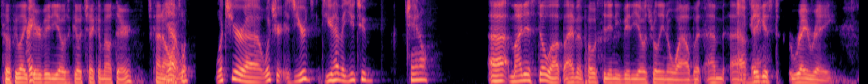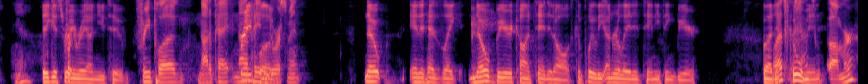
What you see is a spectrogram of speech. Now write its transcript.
So if you like Great. their videos, go check them out there. It's kind of Yeah, awesome. What's your uh what's your is your do you have a YouTube channel? Uh, mine is still up. I haven't posted any videos really in a while, but I'm uh, Okay. biggest Ray Ray, Yeah. biggest For- Ray Ray on YouTube. Free plug, not a pay not Free a paid plug. endorsement. Nope, and it has like no beer content at all. It's completely unrelated to anything beer. But Well, it's cool, that's a man. bummer.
